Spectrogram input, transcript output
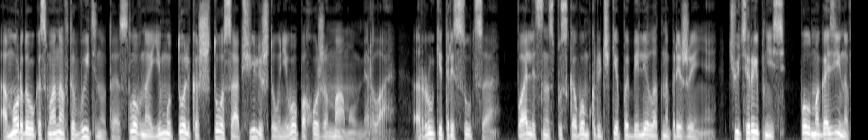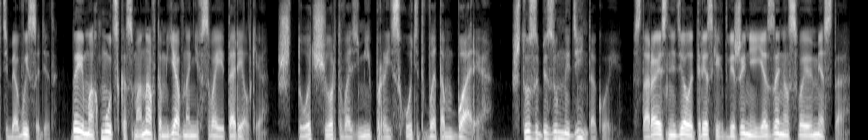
А морда у космонавта вытянутая, словно ему только что сообщили, что у него, похоже, мама умерла. Руки трясутся, палец на спусковом крючке побелел от напряжения. Чуть рыпнись, полмагазина в тебя высадит. Да и Махмуд с космонавтом явно не в своей тарелке. Что, черт возьми, происходит в этом баре? Что за безумный день такой? Стараясь не делать резких движений, я занял свое место.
